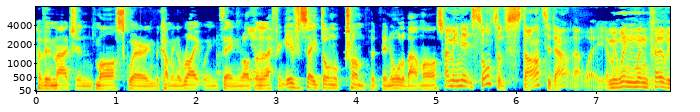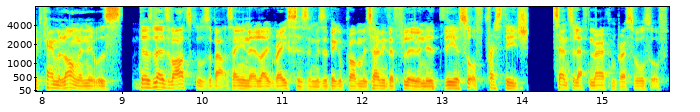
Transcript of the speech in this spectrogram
have imagined mask wearing becoming a right wing thing rather yeah. than a left wing. If, say, Donald Trump had been all about masks. I mean, it sort of started out that way. I mean, when, when COVID came along and it was, there was loads of articles about saying, you know, like racism is a bigger problem, it's only the flu. And the, the sort of prestige centre left American press all sort of,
